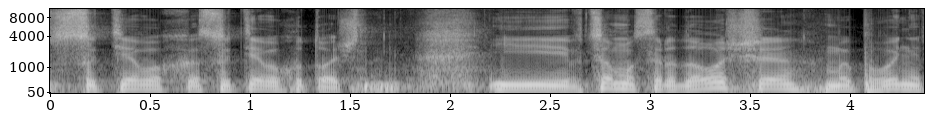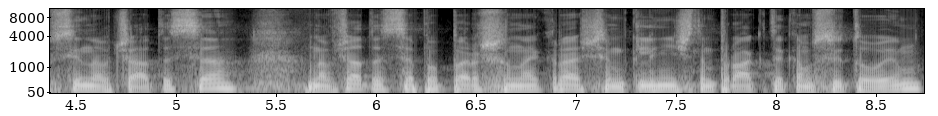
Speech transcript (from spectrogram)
суттєвих, суттєвих уточнень. І в цьому середовищі ми повинні всі навчатися. Навчатися, по-перше, найкращим клінічним практикам світовим,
